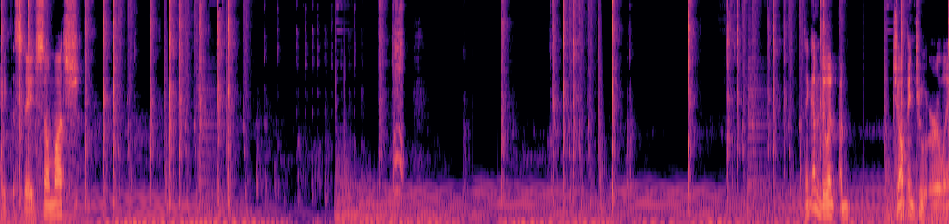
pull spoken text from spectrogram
Hate the stage so much. Think I'm doing... I'm jumping too early.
